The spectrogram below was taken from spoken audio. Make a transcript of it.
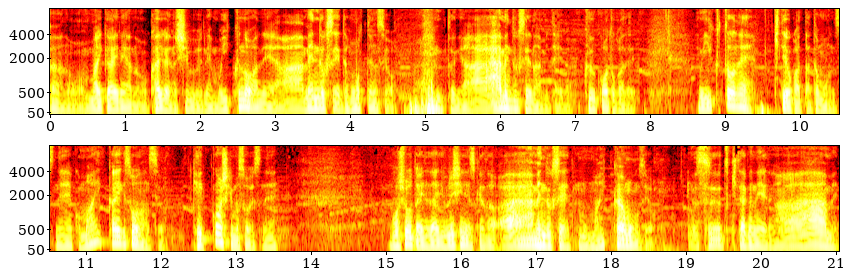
あの毎回ねあの海外の支部ねもう行くのはねああめんどくせえって思ってるんですよ。本当にああめんどくせえなみたいな空港とかで。も行くとね来てよかったと思うんですねこう毎回そうなんですよ結婚式もそうですねご招待いただいて嬉しいんですけど、あーめんどくせえ。もう毎回思うんですよ。スーツ着たくねえとか、あーめ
